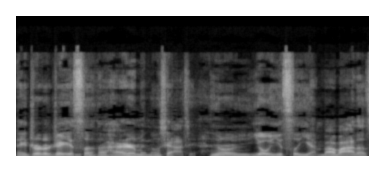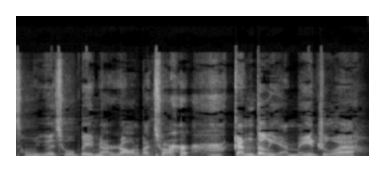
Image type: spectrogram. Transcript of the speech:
哪知道这一次他还是没能下去，就是又一次眼巴巴的从月球背面绕了半圈干瞪眼没辙呀。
